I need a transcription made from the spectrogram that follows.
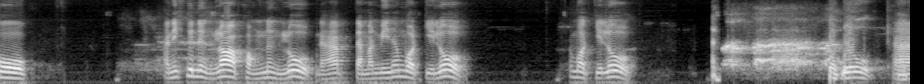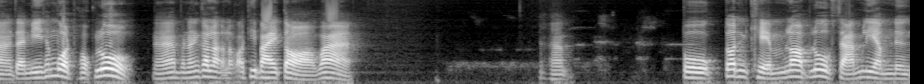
ปลูก อันนี้คือหนึ่งรอบของหนึ่งรูปนะครับ แต่มันมีทั้งหมดกี่รูป ทั้งหมดกี่รูปหกลูกอ่า แต่มีทั้งหมดหกลูกนะเพราะฉะนั้นก็เราเราอธิบายต่อว่านะครับ ปลูกต้นเข็มรอบลูกสามเหลี่ยมหนึ่ง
